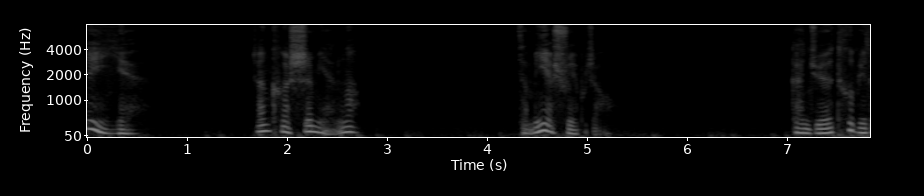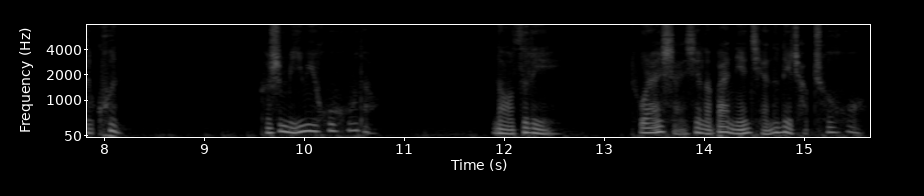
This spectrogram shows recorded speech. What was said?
这一夜，张克失眠了，怎么也睡不着，感觉特别的困。可是迷迷糊糊的，脑子里突然闪现了半年前的那场车祸。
